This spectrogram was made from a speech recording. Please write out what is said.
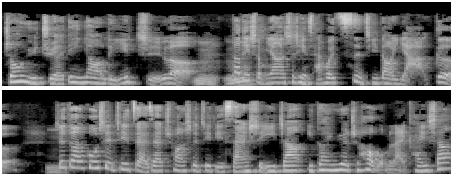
终于决定要离职了。嗯，嗯，到底什么样的事情才会刺激到雅各？嗯，这段故事记载在创世纪第三十一章。一段音乐之后，我们来开箱。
